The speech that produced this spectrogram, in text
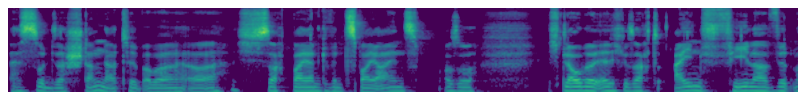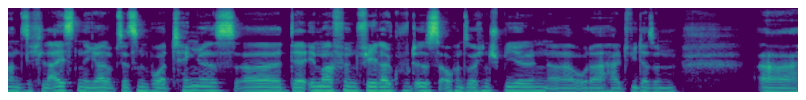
es ist so dieser Standardtipp, aber äh, ich sag, Bayern gewinnt 2-1. Also, ich glaube, ehrlich gesagt, ein Fehler wird man sich leisten, egal ob es jetzt ein Boateng ist, äh, der immer für einen Fehler gut ist, auch in solchen Spielen, äh, oder halt wieder so ein äh,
